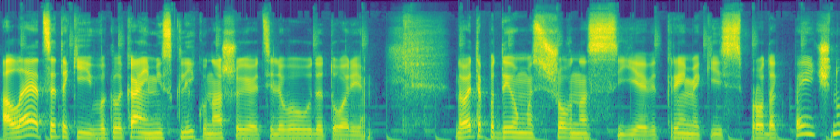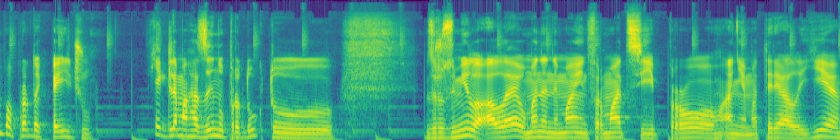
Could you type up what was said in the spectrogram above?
Але це такий викликає міс-клік у нашої цільової аудиторії. Давайте подивимось, що в нас є. Відкриємо якийсь page. Ну, по product page, як для магазину продукту, зрозуміло, але у мене немає інформації про. А, ні, матеріали є.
